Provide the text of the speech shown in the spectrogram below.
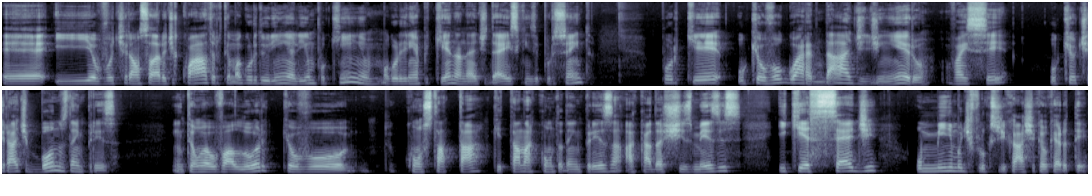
É, e eu vou tirar um salário de 4, que tem uma gordurinha ali um pouquinho, uma gordurinha pequena, né, de 10, 15%, porque o que eu vou guardar de dinheiro vai ser o que eu tirar de bônus da empresa. Então é o valor que eu vou constatar que está na conta da empresa a cada X meses e que excede o mínimo de fluxo de caixa que eu quero ter.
